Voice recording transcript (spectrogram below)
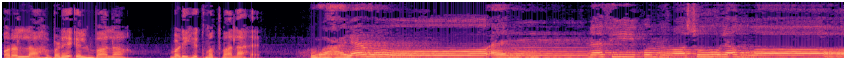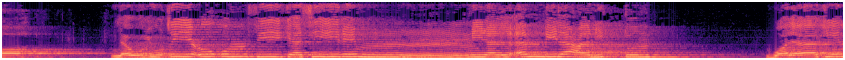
اور اللہ بڑے علم والا، بڑی حکمت والا ہے۔ وَاعْلَمُوا أَنَّ فِيكُمْ رَسُولَ اللَّهِ لَوْ يُطِيعُكُمْ فِي كَثِيرٍ مِّنَ الْأَمْرِ لَعَنِتُّمْ ولكن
